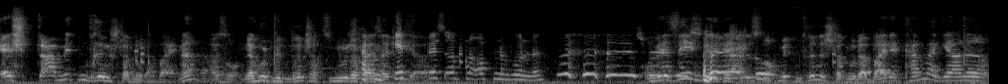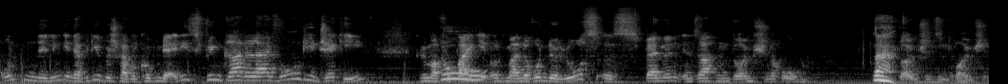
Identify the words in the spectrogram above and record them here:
Er ist da mittendrin stand nur dabei, ne? Also, na gut, mittendrin stand nur dabei seit Gift hier. bis und eine offene Wunde. Und wer sehen will, wer alles noch mittendrin ist, statt nur dabei, der kann mal gerne unten den Link in der Videobeschreibung gucken. Der Eddie streamt gerade live und die Jackie. Können mal Jo. vorbeigehen und mal eine Runde los äh, spammen in Sachen Däumchen nach oben. Na, Däumchen sind Räumchen.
